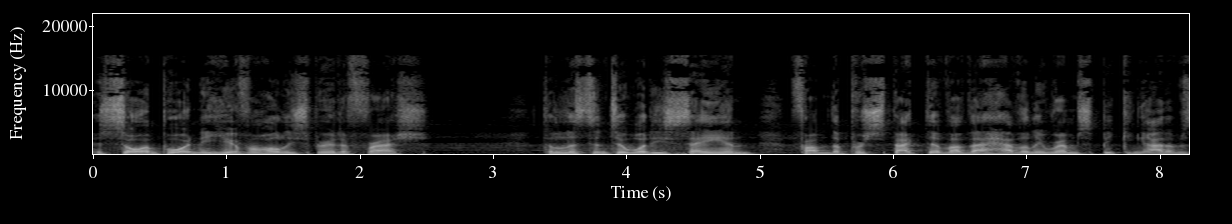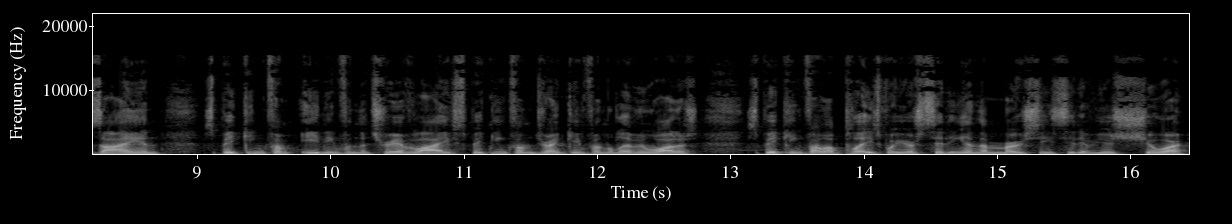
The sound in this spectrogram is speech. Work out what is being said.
It's so important to hear from Holy Spirit afresh, to listen to what He's saying from the perspective of the heavenly realm, speaking out of Zion, speaking from eating from the tree of life, speaking from drinking from the living waters, speaking from a place where you're sitting in the mercy seat of Yeshua,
